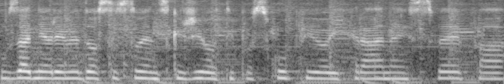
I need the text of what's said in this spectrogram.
u zadnje vrijeme dosta studentski život i poskupio i hrana i sve pa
